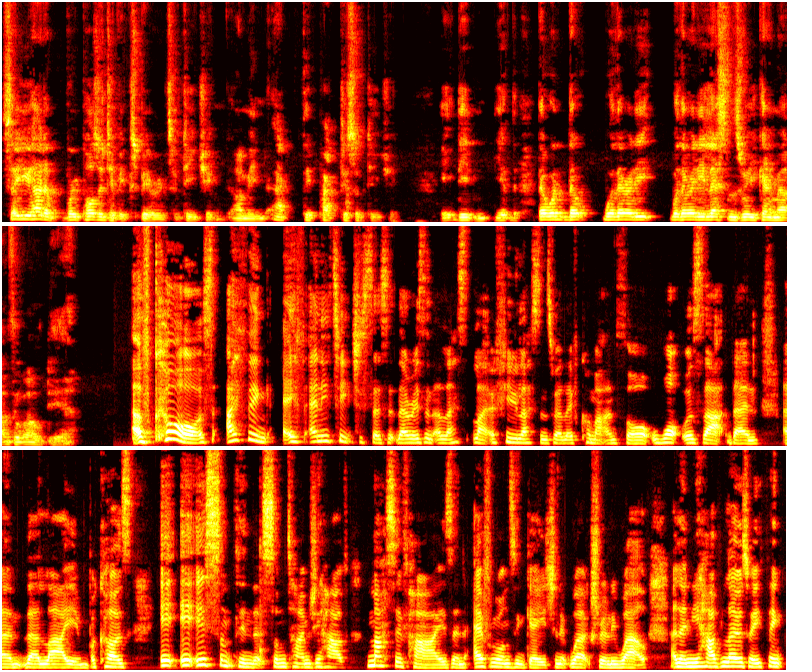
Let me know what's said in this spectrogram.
So you had a very positive experience of teaching. I mean, active practice of teaching. It didn't. There were, there, were there any were there any lessons where you came out and thought, "Oh dear, of course, I think if any teacher says that there isn't a less like a few lessons where they've come out and thought, "What was that?" then um, they're lying because it, it is something that sometimes you have massive highs and everyone's engaged and it works really well, and then you have lows where you think,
